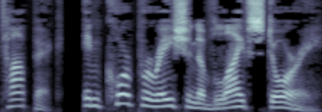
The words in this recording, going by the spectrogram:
Topic: Incorporation of life story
